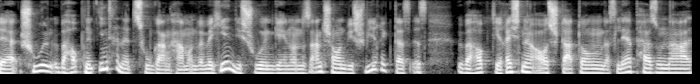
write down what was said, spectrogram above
der Schulen überhaupt einen Internetzugang haben. Und wenn wir hier in die Schulen gehen und uns anschauen, wie schwierig das ist, überhaupt die Rechnerausstattung, das Lehrpersonal,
